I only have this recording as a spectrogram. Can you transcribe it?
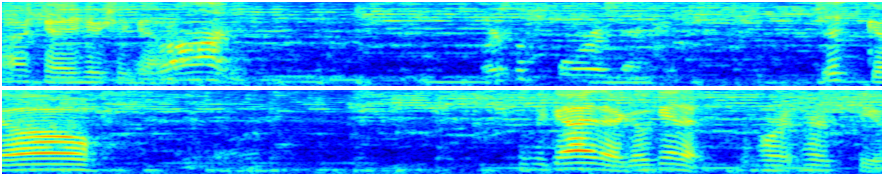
Okay, here she comes. Run! Where's the forest entrance? Just go. There's a guy there. Go get it before it hurts you.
